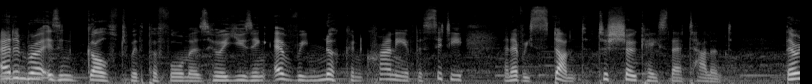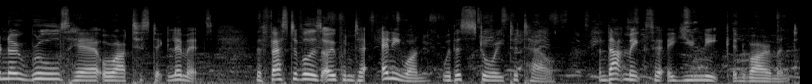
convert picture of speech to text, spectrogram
Edinburgh is engulfed with performers who are using every nook and cranny of the city and every stunt to showcase their talent. There are no rules here or artistic limits. The festival is open to anyone with a story to tell, and that makes it a unique environment.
